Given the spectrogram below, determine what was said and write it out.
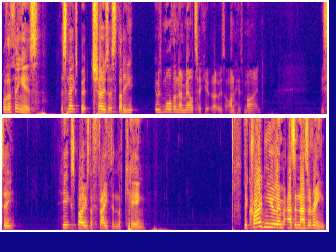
Well, the thing is, this next bit shows us that he, it was more than a meal ticket that was on his mind. You see, he exposed a faith in the king. The crowd knew him as a Nazarene.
